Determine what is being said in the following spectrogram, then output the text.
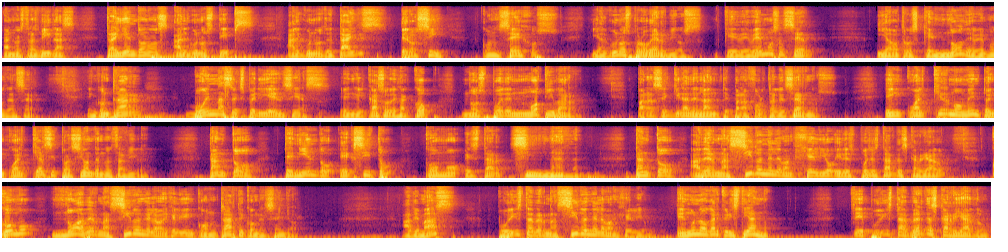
a nuestras vidas trayéndonos algunos tips, algunos detalles, pero sí consejos y algunos proverbios que debemos hacer y a otros que no debemos de hacer. Encontrar buenas experiencias en el caso de Jacob nos pueden motivar para seguir adelante, para fortalecernos en cualquier momento, en cualquier situación de nuestra vida. Tanto teniendo éxito como estar sin nada. Tanto haber nacido en el Evangelio y después estar descarriado, como no haber nacido en el Evangelio y encontrarte con el Señor. Además, pudiste haber nacido en el Evangelio, en un hogar cristiano. Te pudiste haber descarriado,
